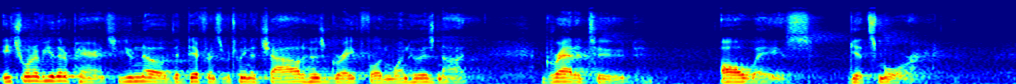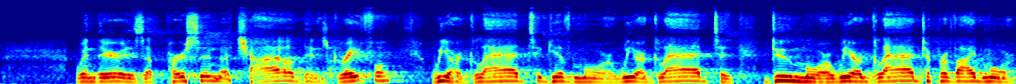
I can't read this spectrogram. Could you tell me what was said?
Each one of you that are parents, you know the difference between a child who's grateful and one who is not. Gratitude always gets more. When there is a person, a child that is grateful, we are glad to give more. We are glad to do more. We are glad to provide more.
